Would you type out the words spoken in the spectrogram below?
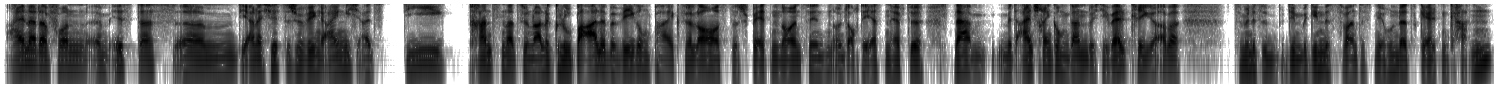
Einer davon ähm, ist, dass ähm, die anarchistische Bewegung eigentlich als die transnationale globale Bewegung par excellence des späten 19. und auch der ersten Hälfte, na, mit Einschränkungen dann durch die Weltkriege, aber zumindest dem Beginn des 20. Jahrhunderts gelten kann,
